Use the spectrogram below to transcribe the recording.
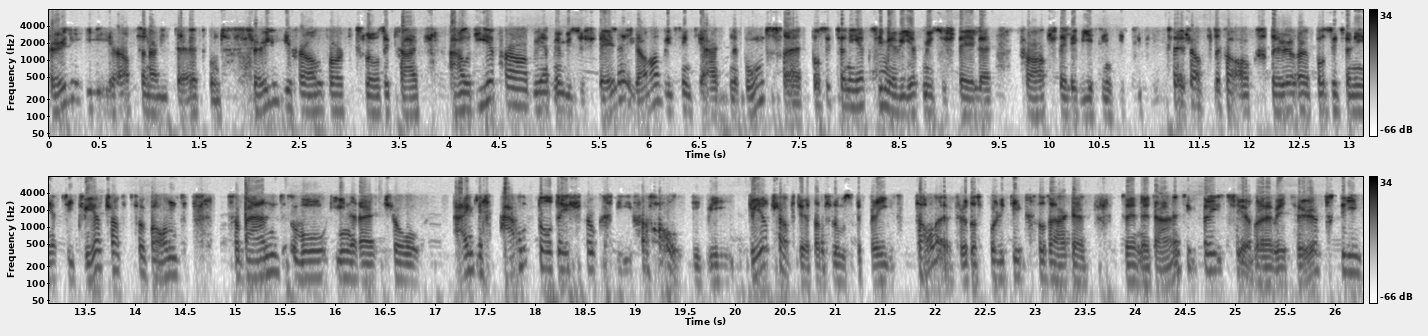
völlige Irrationalität und völlige Verantwortungslosigkeit. Auch diese Frage wird man müssen stellen, ja, wie sind die einzelnen Bundesräte positioniert sind. Man wird müssen stellen, Frage stellen, wie sind die zivilgesellschaftlichen Akteure positioniert sind, Wirtschaftsverband, Verbände, die in einer schon eigentlich autodestruktive Haltung. Wie die Wirtschaft wird am Schluss den Preis zahlen, für das Politik zu sagen, es wird nicht der einzige Preis sein, aber er wird höher sein.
